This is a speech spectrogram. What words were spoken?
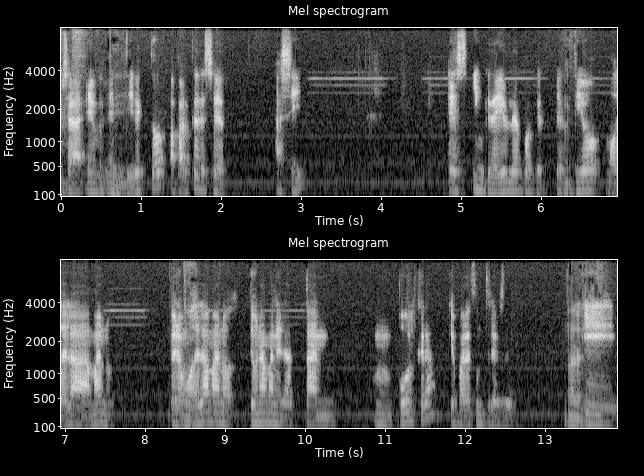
o sea, en, directo, aparte de ser así, es increíble porque el tío modela a mano, pero modela a mano de una manera tan mm, pulcra que parece un 3D. Y,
